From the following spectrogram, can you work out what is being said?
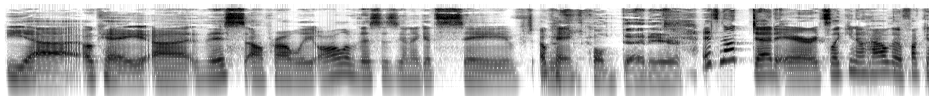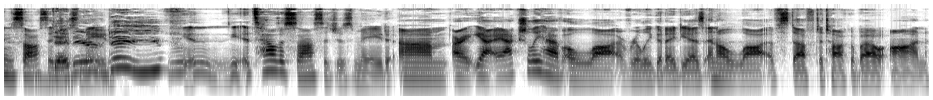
yeah. Okay. Uh, this I'll probably, all of this is to get saved. Okay. Is called Dead Air. It's not dead air. It's like, you know, how the fucking sausage Dead is Air made. Dave. It's how the sausage is made. Um, all right. Yeah. I actually have a lot of really good ideas and a lot of stuff to talk about on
